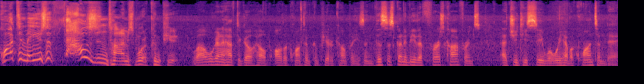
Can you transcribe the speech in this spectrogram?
Quantum may use a thousand times more compute. Well, we're going to have to go help all the quantum computer companies, and this is going to be the first conference at GTC where we have a quantum day.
